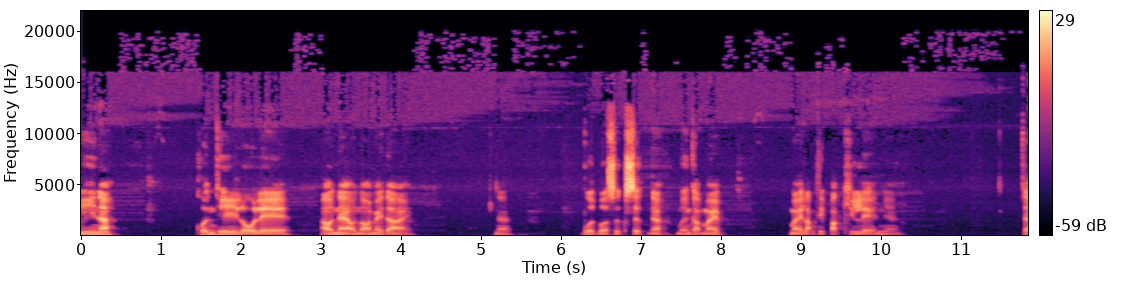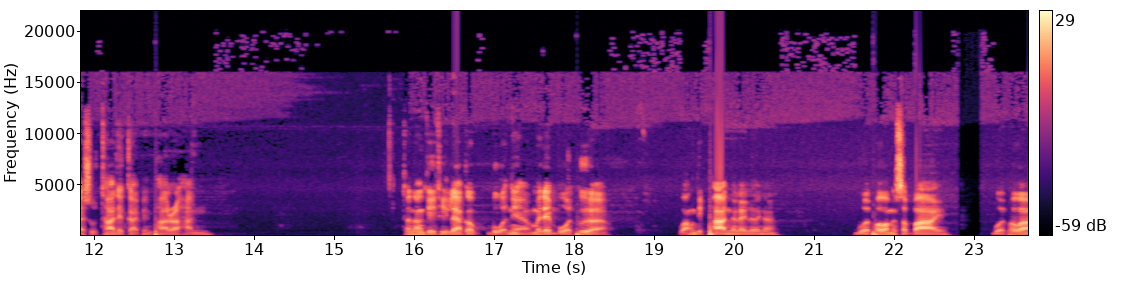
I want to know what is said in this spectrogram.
มีนะ คนที่โลเล เอาแนวนอนไม่ได้นะบวชบวชศึกศึกนะเหมือนกับไม้ไม้หลังที่ปักขี้เลนเนี่ย แต่สุดท้ายได้กลายเป็นพระอรหันต์ทั้งที่ทีแรกก็บวชเนี่ย ไม่ได้บวชเพื่อ หวังทิพพานอะไรเลยนะ บวชเพราะว่ามันสบาย บวชเพราะว่า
